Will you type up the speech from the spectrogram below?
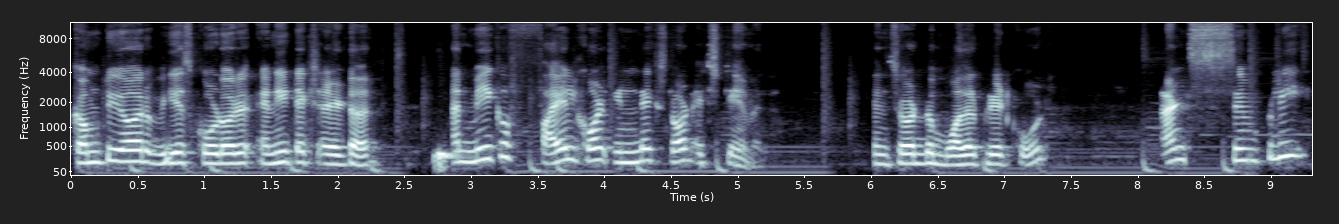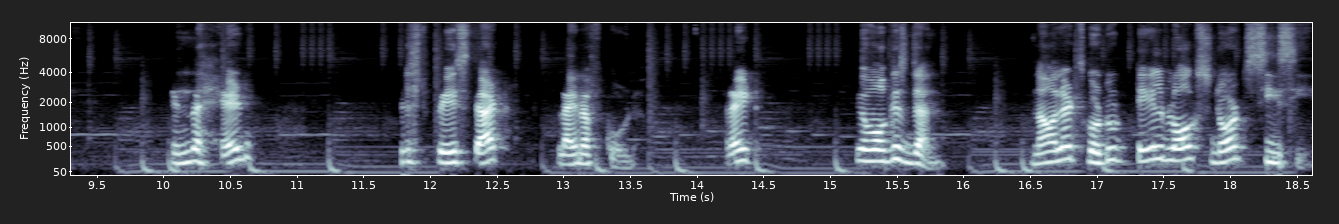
come to your VS Code or any text editor and make a file called index.html. Insert the boilerplate code and simply in the head just paste that line of code right? Your work is done. Now let's go to tailblocks.cc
